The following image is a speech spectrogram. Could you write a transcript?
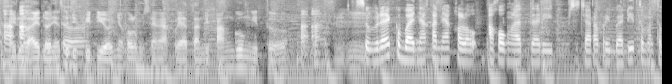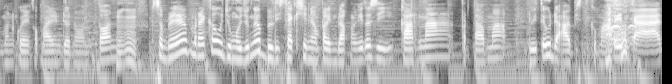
Ah, ah, idol-idolnya tuh di videonya kalau misalnya nggak kelihatan di panggung gitu. Mm-mm. Sebenarnya kebanyakan ya kalau aku ngeliat dari secara pribadi teman-temanku yang kemarin udah nonton, Mm-mm. sebenarnya mereka ujung-ujungnya beli section yang paling belakang itu sih karena pertama duitnya udah habis di kemarin kan.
